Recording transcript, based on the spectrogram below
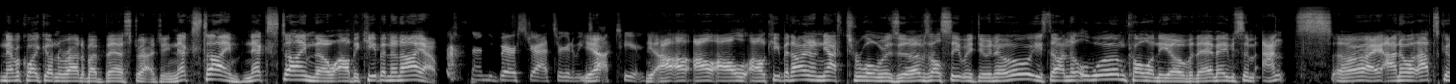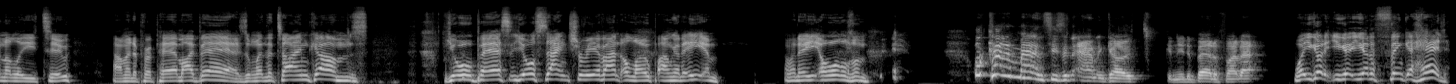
never quite gotten around to my bear strategy. Next time, next time though, I'll be keeping an eye out. Next time the bear strats are going to be Yeah. top tier. Yeah, I'll, I'll, I'll, I'll keep an eye on natural reserves. I'll see what we're doing. Oh, you're starting a little worm colony over there. Maybe some ants. All right, I know what that's going to lead to. I'm going to prepare my bears, and when the time comes, your bear, your sanctuary of antelope, I'm going to eat them. I'm going to eat all of them. What kind of man sees an ant and goes, "Gonna need a bear to fight that"? Well, you got you got you got to think ahead.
